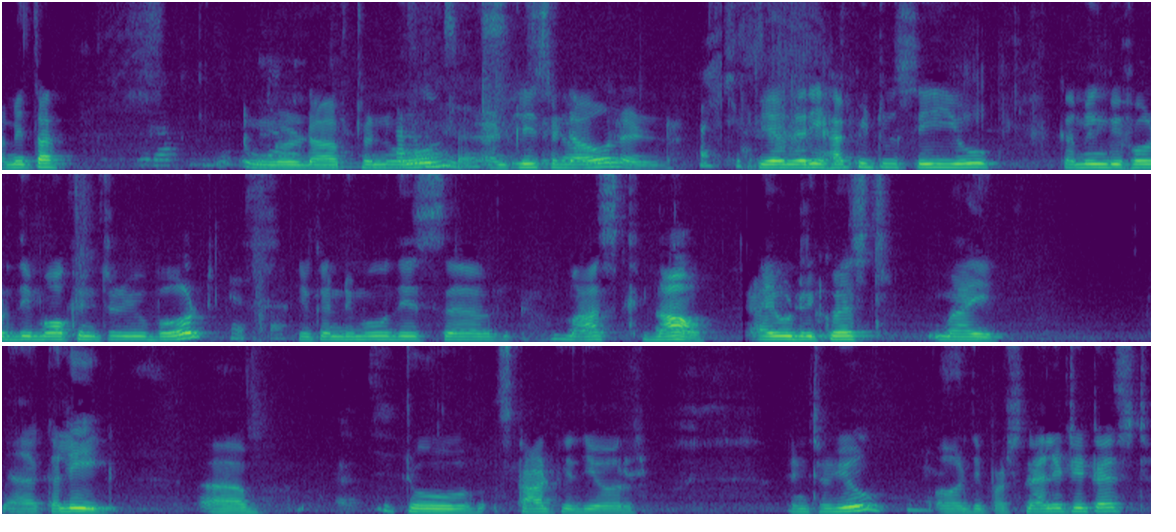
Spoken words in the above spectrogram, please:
Amitha, good afternoon, and please sit down. And Thank you. we are very happy to see you coming before the mock interview board. Yes, sir. You can remove this uh, mask now. I would request my uh, colleague uh, to start with your interview or the personality test.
